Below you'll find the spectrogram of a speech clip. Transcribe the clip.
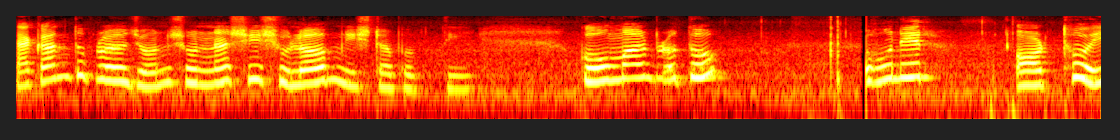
একান্ত প্রয়োজন সন্ন্যাসী সুলভ নিষ্ঠাভক্তি। কৌমারব্রত গ্রহণের অর্থই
